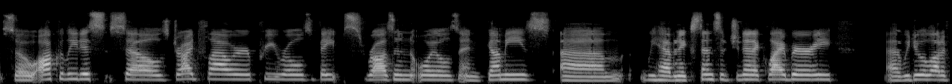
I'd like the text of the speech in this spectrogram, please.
so Aqualitas sells dried flower, pre-rolls, vapes, rosin, oils, and gummies. Um, we have an extensive genetic library. Uh, we do a lot of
